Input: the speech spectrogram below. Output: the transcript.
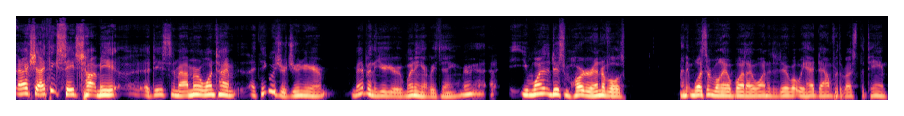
actually, I think Sage taught me a decent amount. I remember one time, I think it was your junior year, maybe in the year you were winning everything. Maybe uh, you wanted to do some harder intervals, and it wasn't really what I wanted to do, what we had down for the rest of the team.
